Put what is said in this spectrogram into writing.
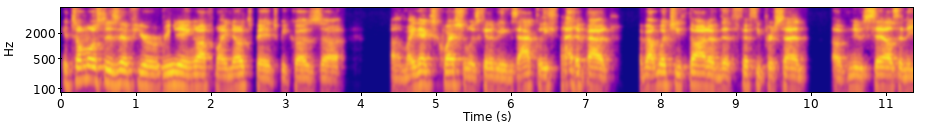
It's almost as if you're reading off my notes page because uh, uh, my next question was going to be exactly that about about what you thought of the 50% of new sales in the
